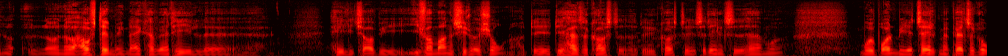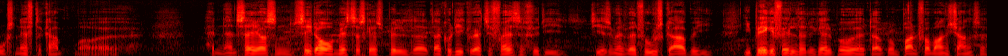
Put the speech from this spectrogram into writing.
no- no, noget afstemning, der ikke har været helt, øh, helt i top i, i for mange situationer. Og det, det har altså kostet, og det kostede i tid her mod, mod Brøndby. Jeg talte med Patrick Olsen efter kampen, og øh, han, han sagde også sådan, set over mesterskabsspillet, der, der kunne de ikke være tilfredse, fordi de har simpelthen været for uskarpe i, i begge felter. Det galt både, at der er blevet brændt for mange chancer,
